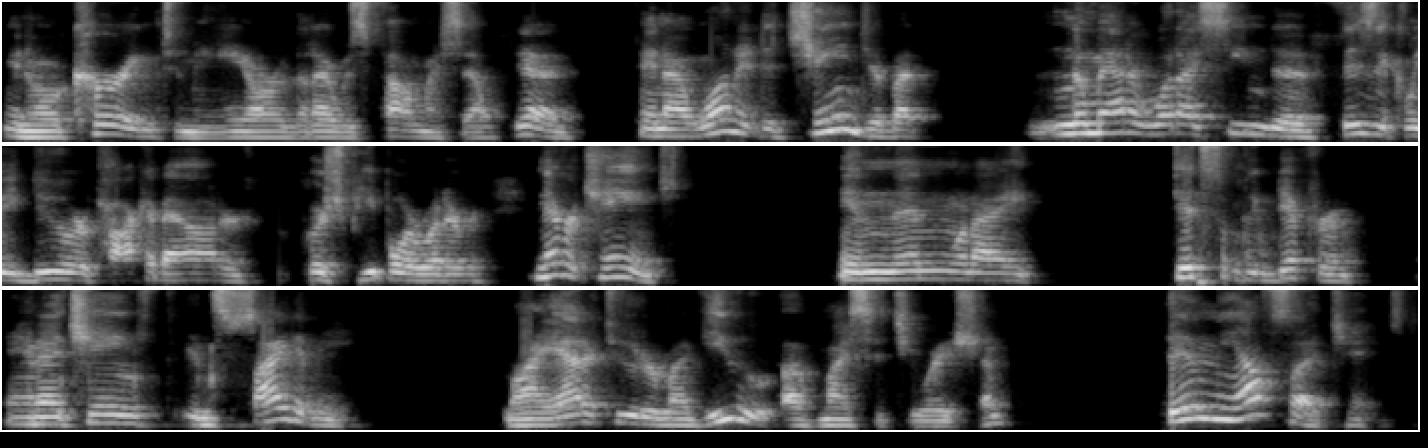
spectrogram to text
you know, occurring to me or that I was found myself in. And I wanted to change it, but no matter what I seemed to physically do or talk about or push people or whatever, never changed. And then when I did something different and I changed inside of me, my attitude or my view of my situation, then the outside changed.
